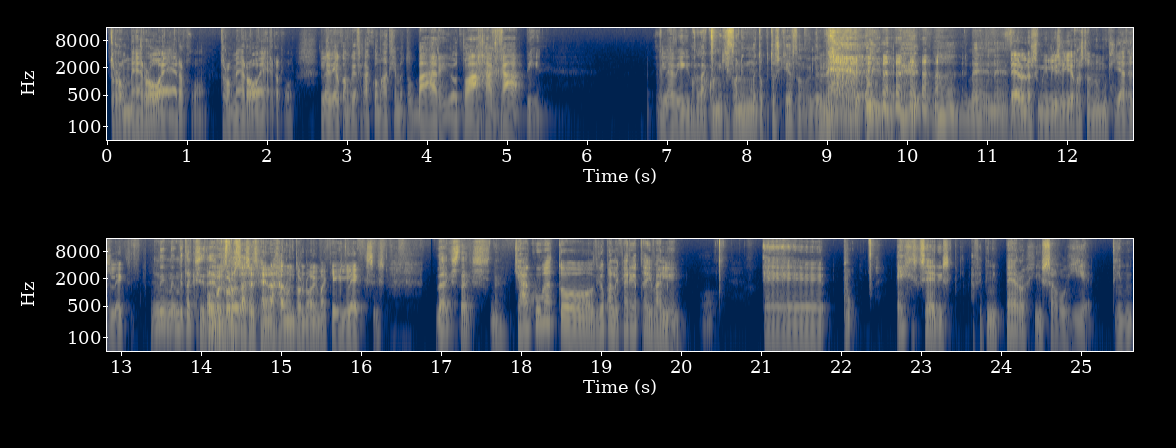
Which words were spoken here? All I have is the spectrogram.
τρομερό έργο. Τρομερό έργο. Δηλαδή, ακόμα και αυτά τα κομμάτια με τον Μπάριο, το Αχ Αγάπη. Δηλαδή... Μαλακώνει και η φωνή μου με το που το σκέφτομαι. Δηλαδή. ναι, ναι. Θέλω να σου μιλήσω γιατί έχω στο νου μου χιλιάδες λέξεις. Μην μη, μη ταξιδεύεις. Όμως μπροστά σε ένα χαρούν το νόημα και οι λέξεις. Εντάξει, εντάξει. Ναι. Και άκουγα το δύο παλικάρια από τα Ιβαλή. Ε, που έχεις, ξέρεις, αυτή την υπέροχη εισαγωγή την,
